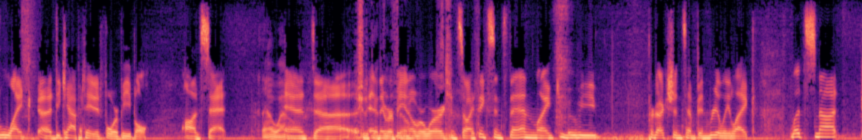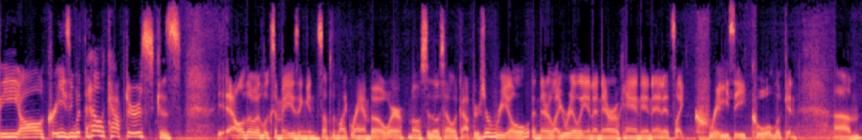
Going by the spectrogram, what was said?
like uh, decapitated four people on set. Oh wow! And uh, and they were the being film. overworked, and so I think since then, like movie productions have been really like, let's not be all crazy with the helicopters because although it looks amazing in something like Rambo, where most of those helicopters are real and they're like really in a narrow canyon and it's like crazy cool looking. Um,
